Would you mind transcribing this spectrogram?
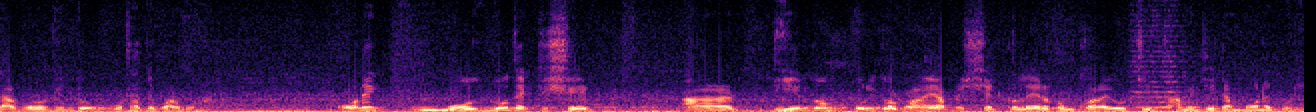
তারপরেও কিন্তু উঠাতে পারব না। অনেক মজবুত একটি শেড, আর দীর্ঘ পরিকল্পনায় আপনি শেড করলে এরকম করাই উচিত, আমি যেটা মনে করি।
